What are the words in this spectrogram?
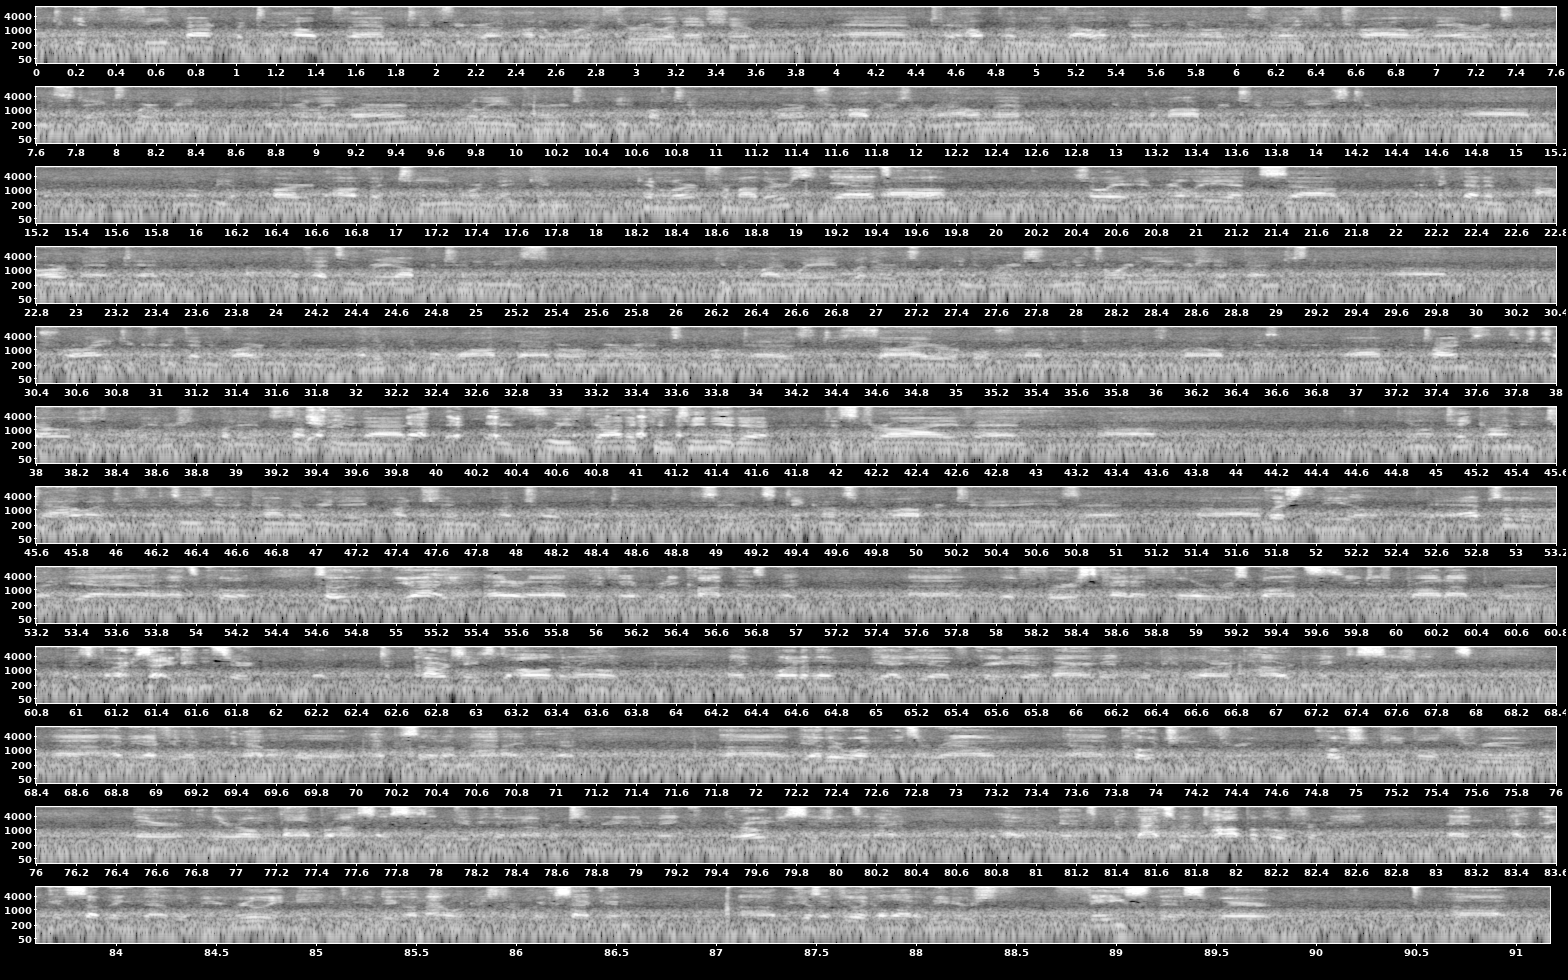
to give them feedback, but to help them to figure out how to work through an issue and to help them develop. And you know, it's really through trial and error and some of the mistakes where we, we really learn. Really encouraging people to learn from others around them, giving them opportunities to um, you know be a part of a team where they can can learn from others. Yeah, that's cool. Um, so it, it, really it's um, I think that empowerment and I've had some great opportunities my way, whether it's working in various units or in leadership, and just um, trying to create that environment where other people want that or where it's looked as desirable for other people as well. Because um, at times there's challenges with leadership, but it's something yeah, that yeah, we've, we've, got to continue to, to strive and um, you know take on new challenges. It's easy to come every day, punch in and punch out, but to, to say let's take on some new opportunities and um, push the needle. Absolutely. Yeah, yeah, that's cool. So you, I don't know if everybody caught this, but uh, the first kind of four responses you just brought up were, as far as I'm concerned, conversations all on their own. Like one of them, the idea of creating an environment where people are empowered to make decisions. Uh, I mean, I feel like we could have a whole episode on that idea. Uh, the other one was around uh, coaching through coaching people through their their own thought processes and giving them an opportunity to make their own decisions. And I it's been, that's been topical for me, and I think it's something that would be really neat if we could dig on that one just for a quick second, uh, because I feel like a lot of leaders face this where. Uh,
